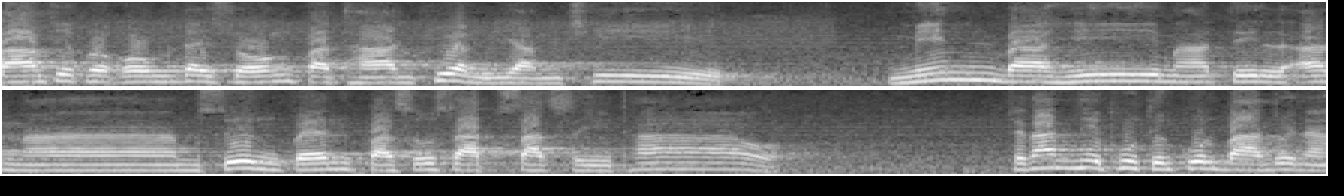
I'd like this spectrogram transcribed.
ตามที่พระองค์ได้ทรงประทานเครื่องอย่างชีพมินบาฮีมาติลอานาม ซึ่งเป็นปศุสัตว์สัตว์สี่เท้า ฉะนั้นนี่พูดถึงกุลบานด้วยนะ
